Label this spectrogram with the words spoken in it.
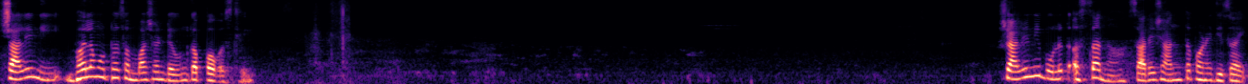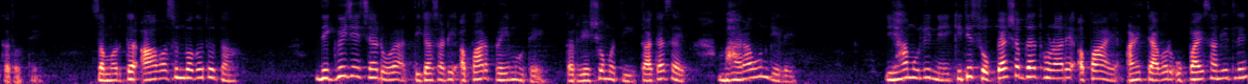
शालिनी भलं मोठं संभाषण देऊन गप्प बसली. शालिनी बोलत असताना सारे शांतपणे तिचं ऐकत होते. समोर तर आ वासून बघत होता. दिग्विजयच्या डोळ्यात तिच्यासाठी अपार प्रेम होते तर यशोमती तात्यासाहेब भारावून गेले. ह्या मुलीने किती सोप्या शब्दात होणारे अपाय आणि त्यावर उपाय सांगितले?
